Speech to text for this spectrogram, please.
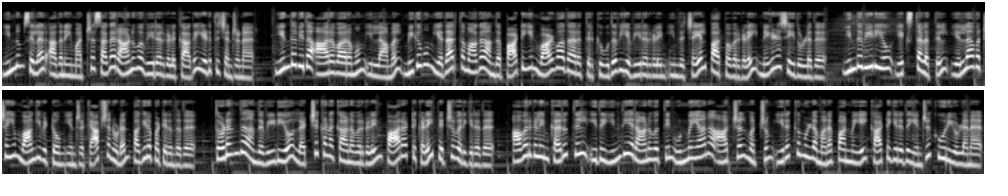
இன்னும் சிலர் அதனை மற்ற சக ராணுவ வீரர்களுக்காக எடுத்துச் சென்றனர். எந்தவித ஆரவாரமும் இல்லாமல் மிகவும் யதார்த்தமாக அந்த பாட்டியின் வாழ்வாதாரத்திற்கு உதவிய வீரர்களின் இந்த செயல் பார்ப்பவர்களை நெகிழ செய்துள்ளது. இந்த வீடியோ எக்ஸ் தளத்தில் எல்லாவற்றையும் வாங்கிவிட்டோம் என்ற கேப்ஷனுடன் பகிரப்பட்டிருந்தது. தொடர்ந்து அந்த வீடியோ லட்சக்கணக்கானவர்களின் பாராட்டுகளை பெற்று வருகிறது. அவர்களின் கருத்தில் இது இந்திய ராணுவத்தின் உண்மையான ஆற்றல் மற்றும் இரக்கமுள்ள மனப்பான்மையை காட்டுகிறது என்று கூறியுள்ளனர்.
